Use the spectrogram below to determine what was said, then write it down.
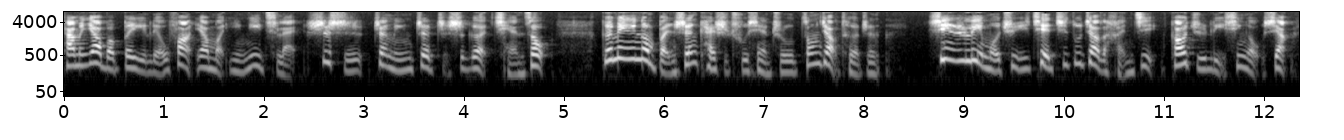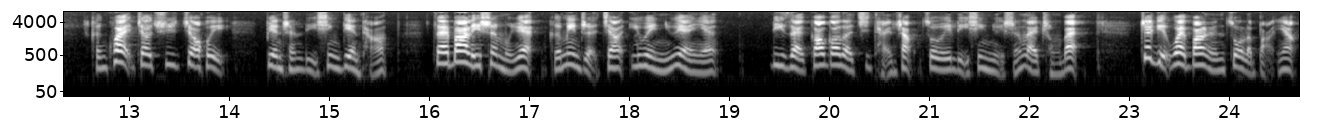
他们要么被流放，要么隐匿起来。事实证明，这只是个前奏。革命运动本身开始出现出宗教特征。新日历抹去一切基督教的痕迹，高举理性偶像。很快，教区教会变成理性殿堂。在巴黎圣母院，革命者将一位女演员立在高高的祭坛上，作为理性女神来崇拜。这给外邦人做了榜样。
